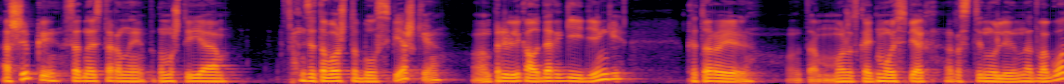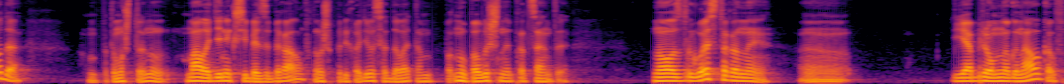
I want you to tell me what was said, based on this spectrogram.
ошибкой, с одной стороны, потому что я из-за того, что был в спешке, э, привлекал дорогие деньги, которые, там, можно сказать, мой успех растянули на два года, потому что, ну, мало денег себе забирал, потому что приходилось отдавать там, ну, повышенные проценты. Но, с другой стороны, э, я обрел много навыков,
